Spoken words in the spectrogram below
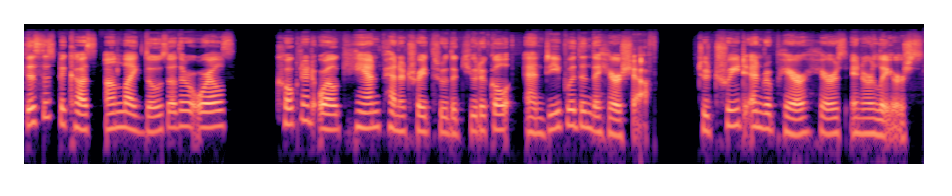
This is because, unlike those other oils, coconut oil can penetrate through the cuticle and deep within the hair shaft to treat and repair hair's inner layers.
